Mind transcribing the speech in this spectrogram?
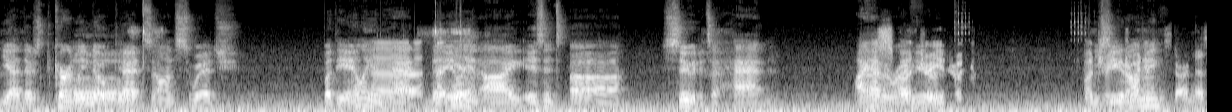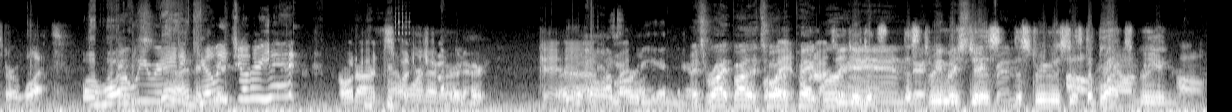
Yeah, there's currently no Oh. pets on Switch. But the alien Uh, hat, the not yet. alien eye isn't a suit, it's a hat. I have Uh, it right Sponge, here. Are you joining? You see it on me? Starting this or what? Are we ready Yeah, to I'm kill each other yet? Hold on, I want to murder. Okay, Where are you uh. I'm already in there. It's right by the toilet hold paper So you did- and the stream is just the stream is just oh, a black now I'm being screen. called.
